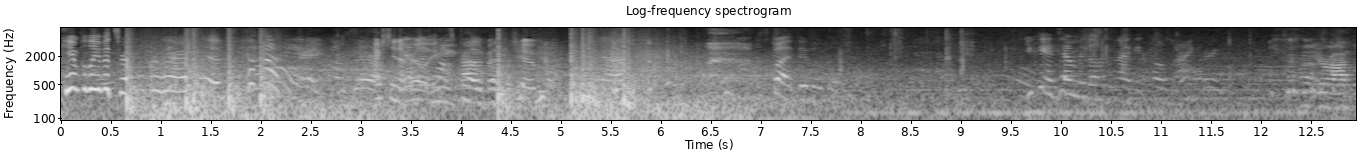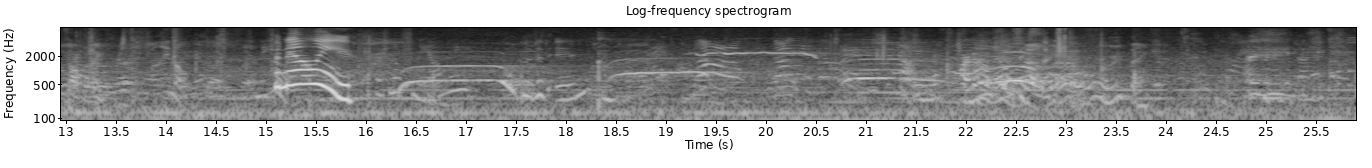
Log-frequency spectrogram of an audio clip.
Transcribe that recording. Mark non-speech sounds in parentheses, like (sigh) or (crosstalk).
I can't believe it's right over where I live. (laughs) Actually, not really. It's probably by the gym. Yeah. but they live close. You can't tell me those did not get closer. I ain't great. (laughs) You're on something. Finale. Put it in. That was exciting. Are you gonna get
